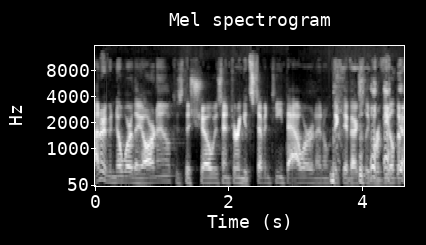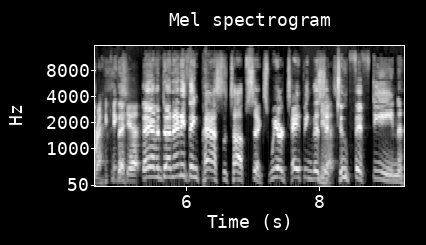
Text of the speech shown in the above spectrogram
I don't even know where they are now because the show is entering its 17th hour, and I don't think they've actually revealed the rankings they, yet. They haven't done anything past the top six. We are taping this yes. at 215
